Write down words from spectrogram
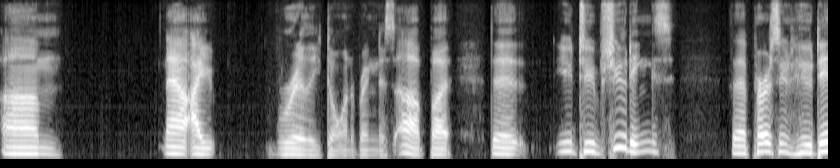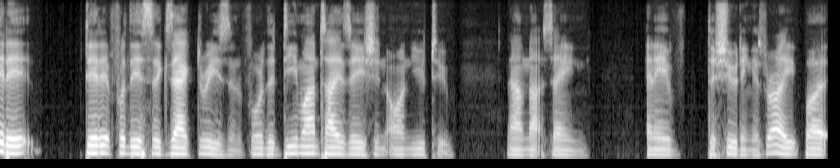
Um, now I really don't want to bring this up, but the YouTube shootings, the person who did it did it for this exact reason, for the demonetization on YouTube. Now, I'm not saying any of the shooting is right, but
